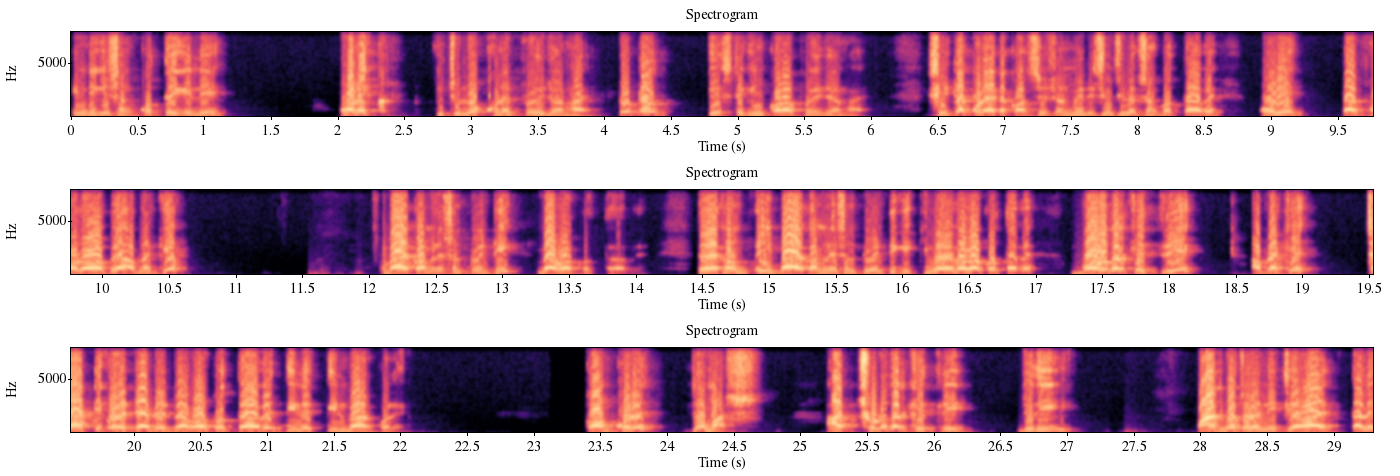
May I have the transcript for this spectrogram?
ইন্ডিকেশন করতে গেলে অনেক কিছু লক্ষণের প্রয়োজন হয়। টোটাল কেস টেকিং করার প্রয়োজন হয়। সেইটা করে একটা কনস্টিটিউশন মেডিসিন সিলেকশন করতে হবে, করে তার ফলো আপে আপনাকে বায়ো কম্বিনেশন টোয়েন্টি ব্যবহার করতে হবে। তো এখন এই বায়ো কম্বিনেশন টোয়েন্টিকে কীভাবে ব্যবহার করতে হবে? বড়দের ক্ষেত্রে আপনাকে চারটি করে ট্যাবলেট ব্যবহার করতে হবে দিনে তিনবার করে। কম করে দু মাস। আর ছোটদের ক্ষেত্রে যদি পাঁচ বছরের নিচে হয়, তাহলে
